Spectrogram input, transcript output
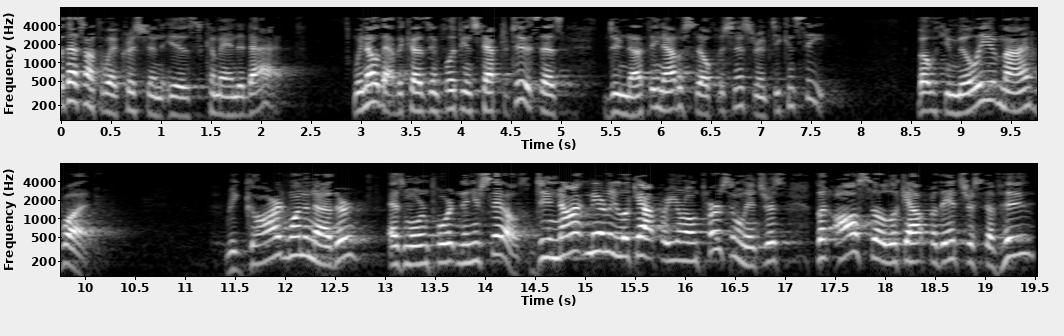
But that's not the way a Christian is commanded to act. We know that because in Philippians chapter 2 it says, Do nothing out of selfishness or empty conceit, but with humility of mind, what? Regard one another as more important than yourselves. Do not merely look out for your own personal interest, but also look out for the interest of who?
